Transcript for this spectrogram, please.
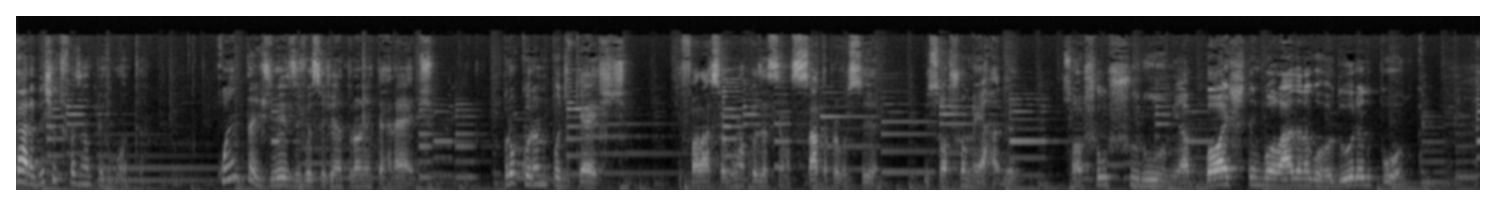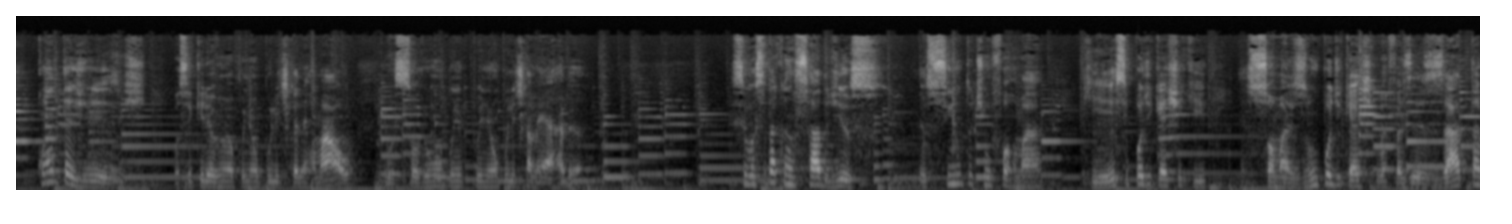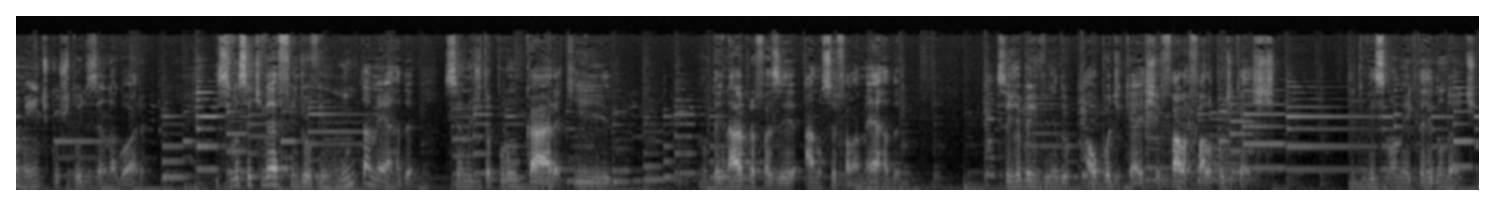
Cara, deixa eu te fazer uma pergunta. Quantas vezes você já entrou na internet procurando podcast que falasse alguma coisa sensata para você e só achou merda? Só achou o churume, a bosta embolada na gordura do porco? Quantas vezes você queria ouvir uma opinião política normal e você só ouviu uma opinião política merda? Se você tá cansado disso, eu sinto te informar que esse podcast aqui é só mais um podcast que vai fazer exatamente o que eu estou dizendo agora. E se você tiver afim de ouvir muita merda sendo dita por um cara que não tem nada para fazer a não ser falar merda, seja bem-vindo ao podcast Fala Fala Podcast. Tem que ver esse nome aí que tá redundante.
